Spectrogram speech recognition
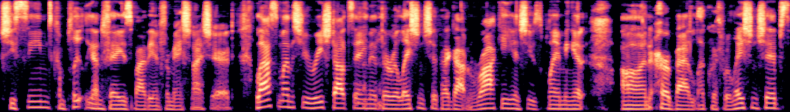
She seemed completely unfazed by the information I shared. Last month, she reached out saying that their relationship had gotten rocky and she was blaming it on her bad luck with relationships.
